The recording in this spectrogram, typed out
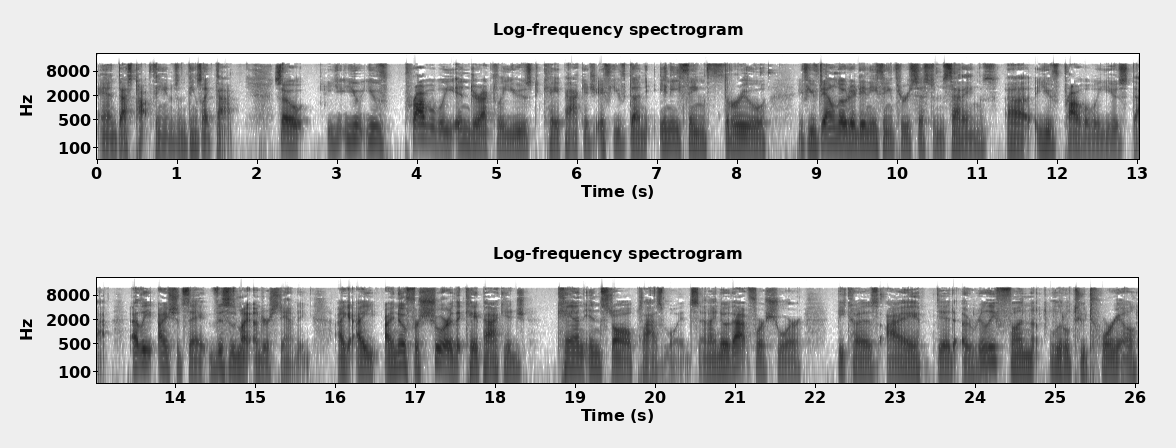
and desktop themes and things like that. So you you've probably indirectly used K package if you've done anything through if you've downloaded anything through system settings, uh, you've probably used that. At least I should say this is my understanding. I I, I know for sure that K package can install plasmoids. And I know that for sure because I did a really fun little tutorial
